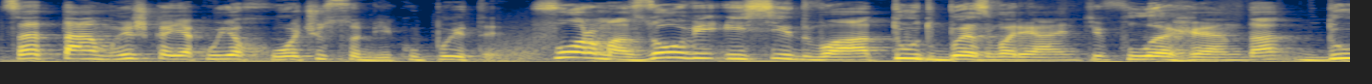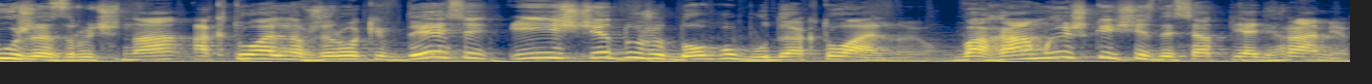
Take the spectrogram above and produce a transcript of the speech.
Це та мишка, яку я хочу собі купити. Форма Zowie EC2, тут без варіантів, легенда, дуже зручна, актуальна вже років 10 і ще дуже довго буде актуальною. Вага мишки 65 грамів.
